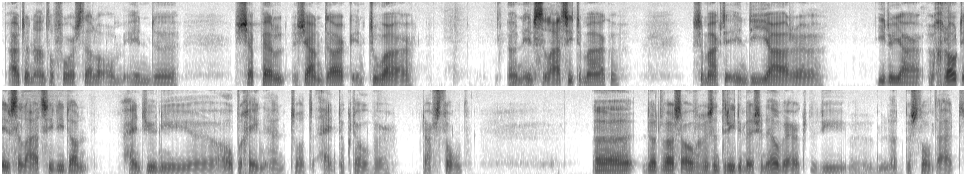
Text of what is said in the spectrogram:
uit een aantal voorstellen om in de Chapelle Jeanne d'Arc in Thouars een installatie te maken. Ze maakten in die jaren ieder jaar een grote installatie die dan eind juni uh, open ging en tot eind oktober daar stond. Dat was overigens een driedimensioneel werk. Die, dat bestond uit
